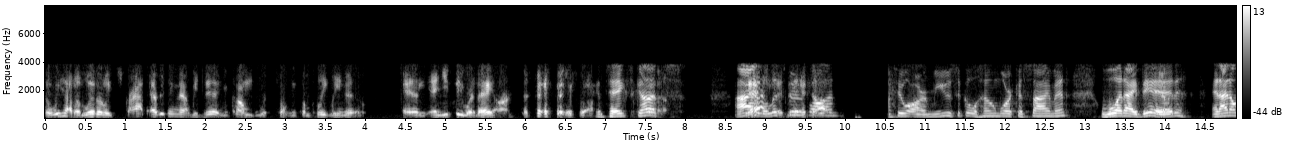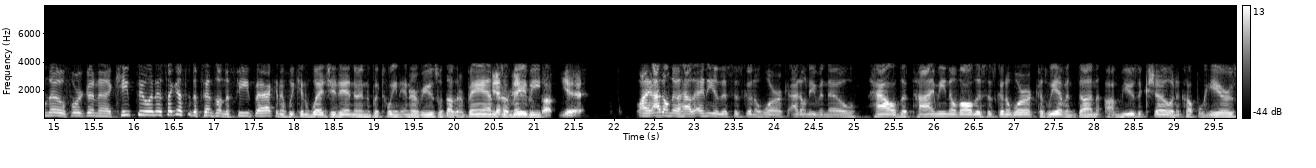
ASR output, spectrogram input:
So we had to literally scrap everything that we did and come with something completely new. And and you see where they are. so, uh, It takes guts. All right, Yeah, well, let's it- move it on to our musical homework assignment. What I did, and I don't know if we're going to keep doing this. I guess it depends on the feedback and if we can wedge it in in between interviews with other bands or interviews and maybe stuff. Yeah. I, I don't know how any of this is going to work. I don't even know how the timing of all this is going to work because we haven't done a music show in a couple years.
